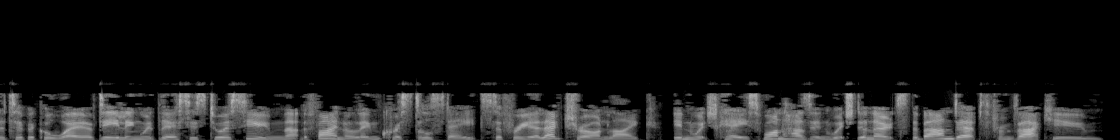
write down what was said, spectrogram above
The typical way of dealing with this is to assume that the final in crystal states are free electron-like, in which case one has in which denotes the band depth from vacuum,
